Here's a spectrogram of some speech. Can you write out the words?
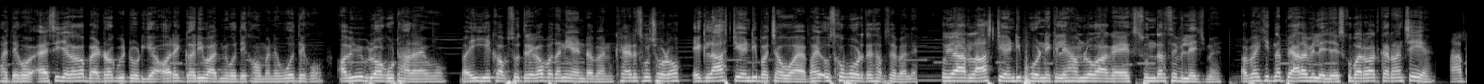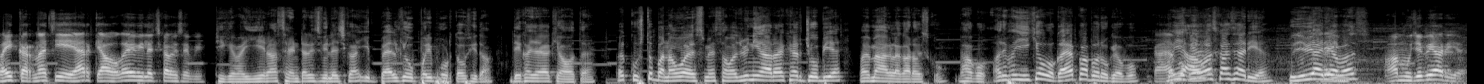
हाँ देखो ऐसी जगह का बेडरॉक भी टूट गया और एक गरीब आदमी को देखा हूँ मैंने वो देखो अभी भी ब्लॉक उठा रहा है वो। भाई ये कब सुधरेगा? पता नहीं एंडरमैन खैर इसको छोड़ो। एक लास्ट टीएनटी बचा हुआ है। भाई उसको फोड़ते सबसे पहले। पहले तो यार लास्ट टीएनडी फोड़ने के लिए हम लोग आ गए एक सुंदर से विलेज में। और भाई कितना प्यारा विलेज है इसको बर्बाद करना चाहिए? हाँ भाई करना चाहिए यार क्या होगा ये विलेज का वैसे भी? ठीक है भाई ये रहा सेंटर इस विलेज का ये बैल के ऊपर ही फोड़ता हूँ सीधा। देखा जाएगा क्या होता है। भाई कुछ तो बना हुआ है इसमें समझ में नहीं आ रहा है खैर जो भी है। भाई मैं आग लगा रहा हूँ इसको। भागो। अरे भाई ये क्या हुआ? गायब कहाँ पर हो गया वो? भाई? आवाज़ कहाँ से आ रही है? तुझे भी आ रही है आवाज़? हाँ मुझे भी आ रही है।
